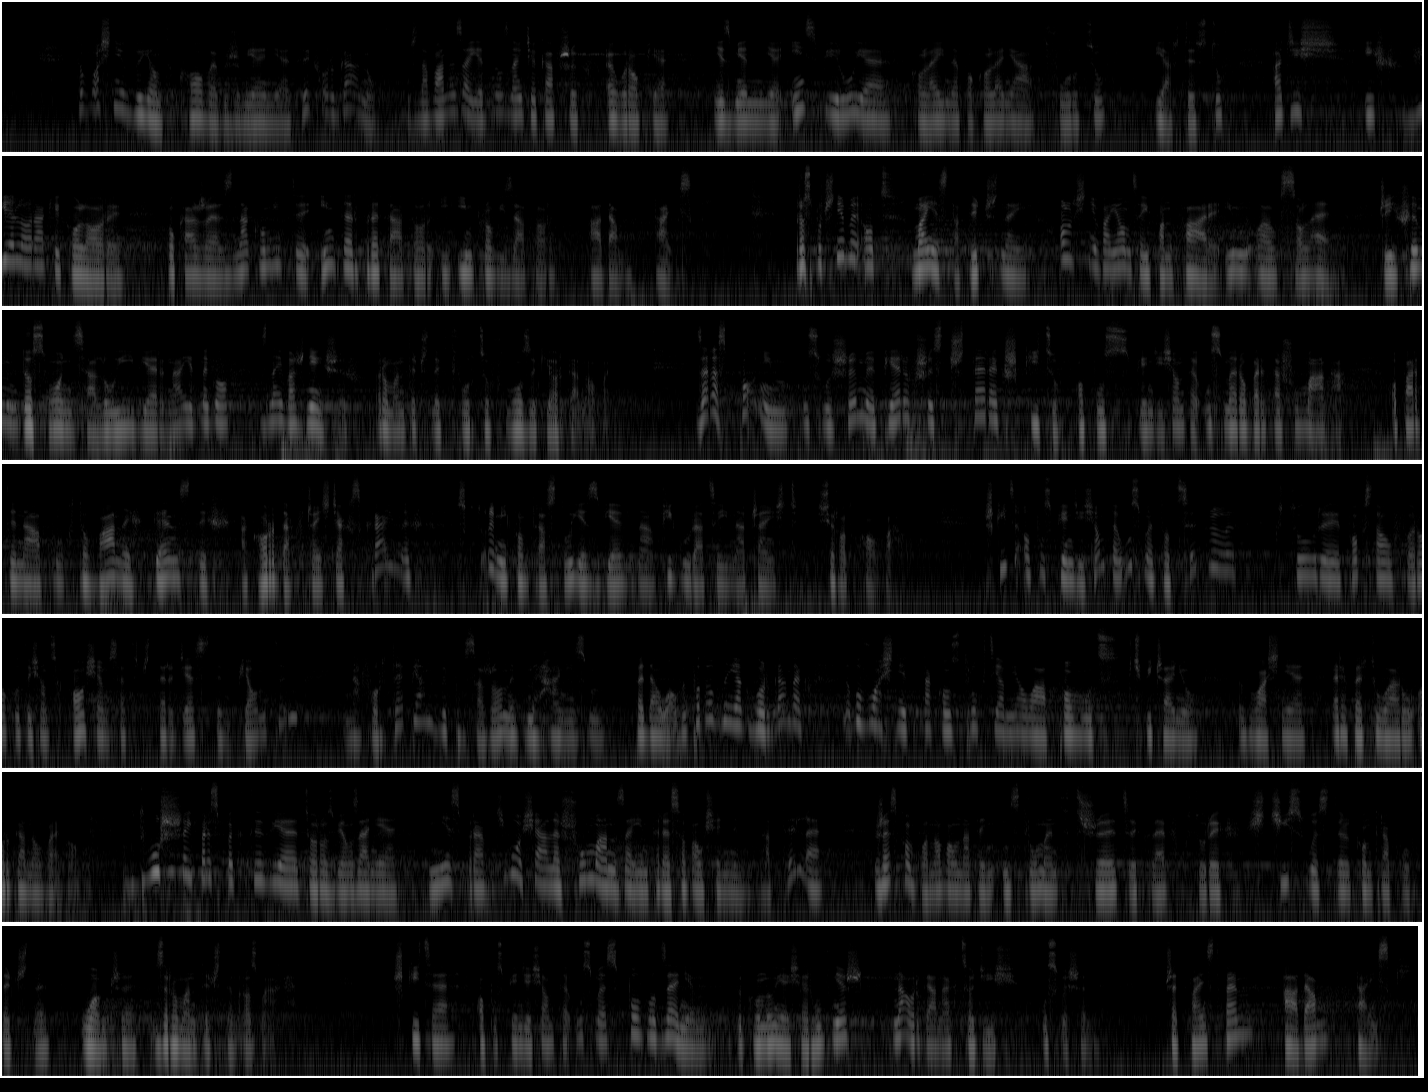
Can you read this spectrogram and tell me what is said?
To właśnie wyjątkowe brzmienie tych organów, uznawane za jedno z najciekawszych w Europie, niezmiennie inspiruje kolejne pokolenia twórców i artystów, a dziś ich wielorakie kolory pokaże znakomity interpretator i improwizator Adam Tański. Rozpoczniemy od majestatycznej, olśniewającej fanfary Hymn au Soleil, czyli hymn do słońca Louis Wierna, jednego z najważniejszych romantycznych twórców muzyki organowej. Zaraz po nim usłyszymy pierwszy z czterech szkiców opus 58 Roberta Schumana, oparty na punktowanych, gęstych akordach w częściach skrajnych, z którymi kontrastuje zwiewna, figuracyjna część środkowa. Szkice opus 58 to cykl, który powstał w roku 1845 na fortepian wyposażony w mechanizm pedałowy, podobny jak w organach, no bo właśnie ta konstrukcja miała pomóc w ćwiczeniu właśnie repertuaru organowego. W dłuższej perspektywie to rozwiązanie nie sprawdziło się, ale Schumann zainteresował się nim na tyle, że skomponował na ten instrument trzy cykle, w których ścisły styl kontrapunktyczny łączy z romantycznym rozmachem. Szkice op. 58 z powodzeniem wykonuje się również na organach, co dziś usłyszymy. Przed Państwem Adam Tański.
